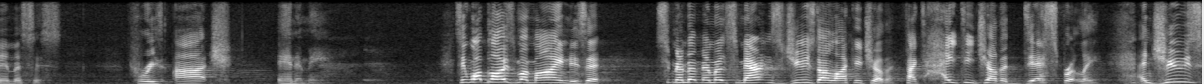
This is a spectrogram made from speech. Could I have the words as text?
nemesis, for his arch enemy. See, what blows my mind is that, remember, remember Samaritans, Jews don't like each other. In fact, hate each other desperately. And Jews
